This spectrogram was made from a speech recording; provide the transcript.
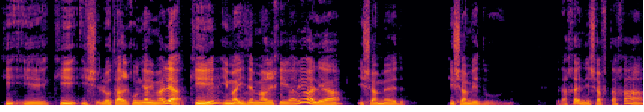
כי, כי לא תאריכון ימים עליה, כי אם הייתם מאריכים ימים עליה, ישמד, תשמדון. ולכן יש הבטחה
